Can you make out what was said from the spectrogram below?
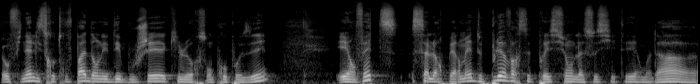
au final, ils se retrouvent pas dans les débouchés qui leur sont proposés. Et en fait, ça leur permet de plus avoir cette pression de la société en mode ah, euh,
